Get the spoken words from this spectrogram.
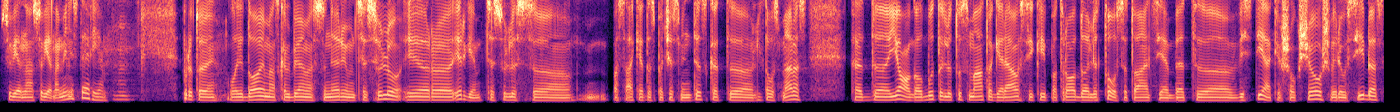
su viena, su viena ministerija. Mhm. Pritoj laidoj mes kalbėjome su Nerijum Cesiuliu ir e, irgi Cesiulis e, pasakė tas pačias mintis, kad e, Lietuvos meras, kad jo, galbūt Lietus mato geriausiai, kaip atrodo Lietuvos situacija, bet vis tiek iš aukščiau, iš vyriausybės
